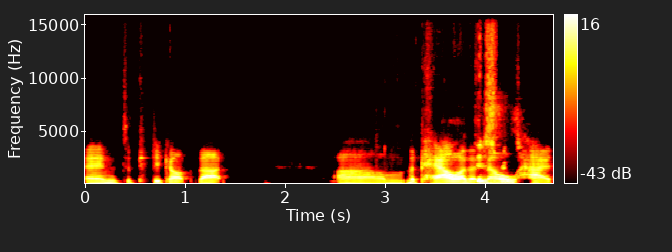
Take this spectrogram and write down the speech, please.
and to pick up that um, the power that Mel had.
